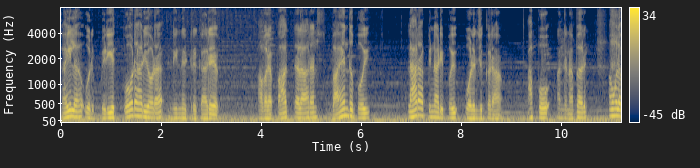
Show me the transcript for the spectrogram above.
கையில் ஒரு பெரிய கோடாரியோட நின்றுட்டு இருக்காரு. அவரை பார்த்த லாரன்ஸ் பயந்து போய் லாரா பின்னாடி போய் ஒளிஞ்சுக்கிறான். அப்போது அந்த நபர் அவங்கள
